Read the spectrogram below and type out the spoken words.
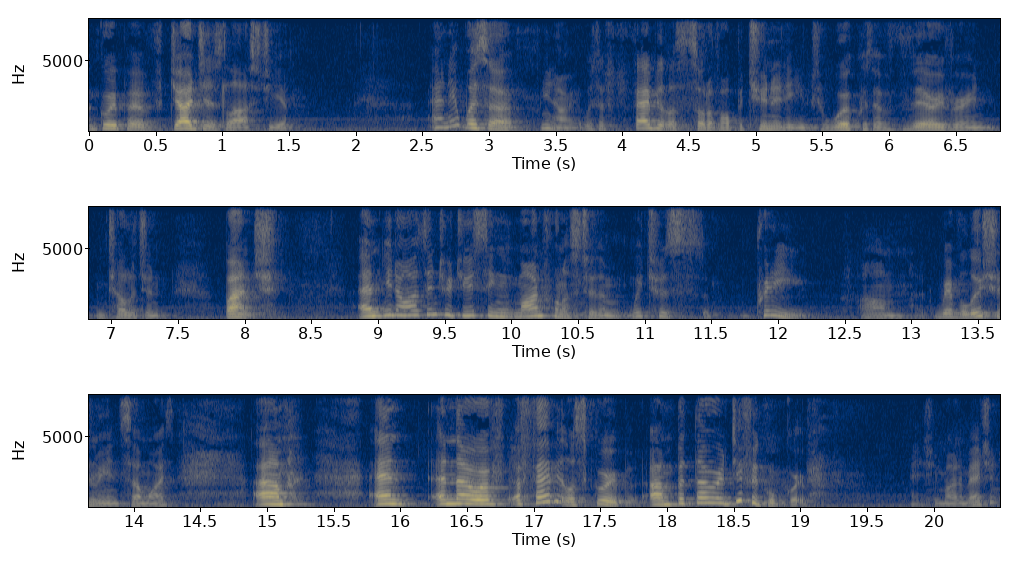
a group of judges last year. And it was a, you know, it was a fabulous sort of opportunity to work with a very, very intelligent bunch. And, you know, I was introducing mindfulness to them, which was pretty um, revolutionary in some ways. Um, and, and they were a fabulous group, um, but they were a difficult group, as you might imagine.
